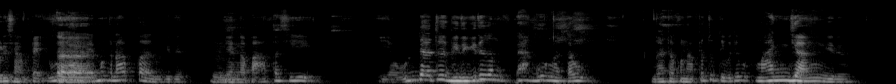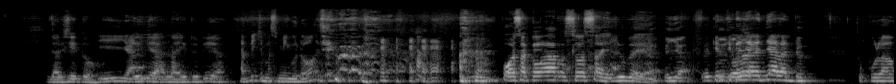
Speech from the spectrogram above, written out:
Udah sampai. Udah emang kenapa? Gitu. Ya nggak apa-apa sih. Ya udah tuh gitu-gitu kan. Ah gue nggak tahu. Nggak tahu kenapa tuh tiba-tiba manjang gitu dari situ? Iya. iya nah itu dia. Tapi cuma seminggu doang sih. Puasa kelar selesai juga ya? Iya. Kan kita soalnya- jalan-jalan tuh ke pulau.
